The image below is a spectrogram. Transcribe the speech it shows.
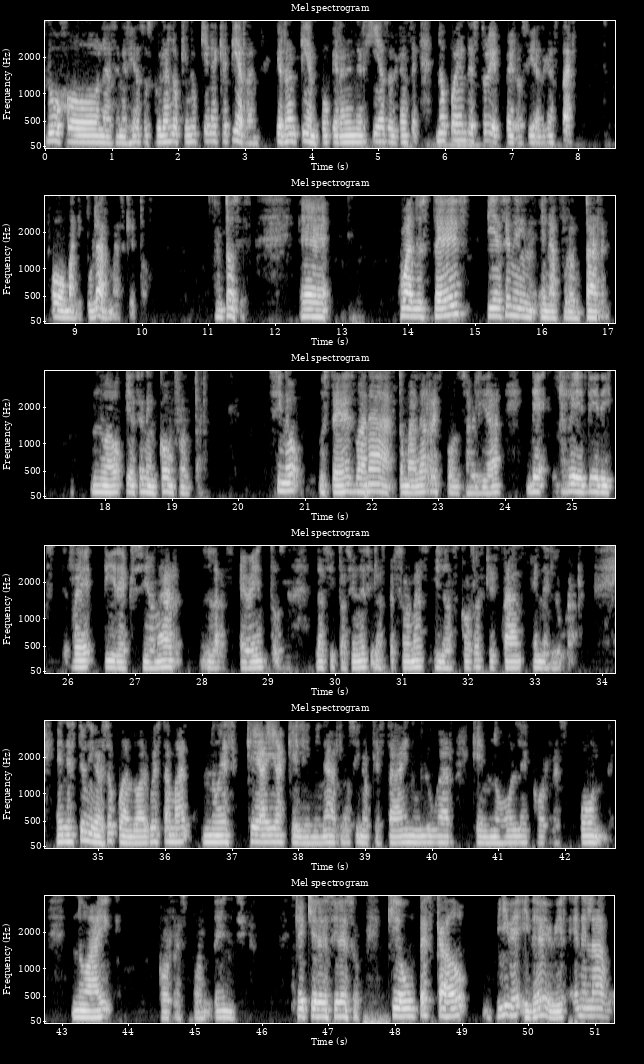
brujos, las energías oscuras, lo que uno quiere que pierdan pierdan tiempo, pierdan energías, desgasten. No pueden destruir, pero sí desgastar o manipular más que todo. Entonces, eh, cuando ustedes piensen en, en, afrontar, no piensen en confrontar, sino ustedes van a tomar la responsabilidad de redireccionar los eventos, las situaciones y las personas y las cosas que están en el lugar. En este universo, cuando algo está mal, no es que haya que eliminarlo, sino que está en un lugar que no le corresponde. No hay correspondencia. ¿Qué quiere decir eso? Que un pescado vive y debe vivir en el agua,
